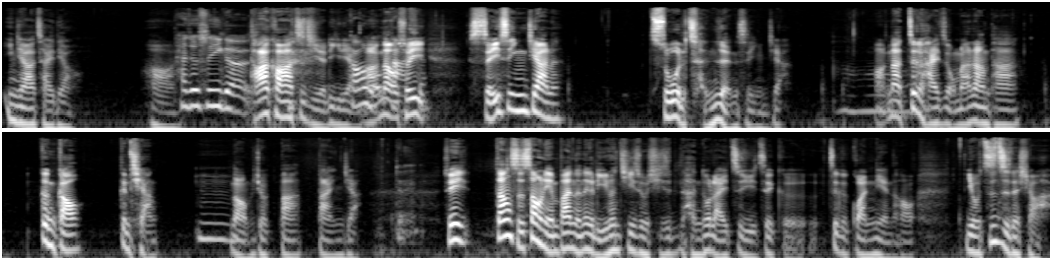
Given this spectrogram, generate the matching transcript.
鹰架要拆掉啊，他就是一个他靠他自己的力量啊，那所以。谁是鹰架呢？所有的成人是鹰架，哦、啊，那这个孩子我们要让他更高更强，嗯，那我们就搭搭鹰架。对，所以当时少年班的那个理论基础，其实很多来自于这个这个观念。然后有资质的小孩，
